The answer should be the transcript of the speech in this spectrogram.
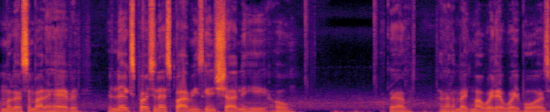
I'm gonna let somebody have it. The next person that spot me is getting shot in the head. Oh. Okay, I, I gotta make my way that way, boys.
